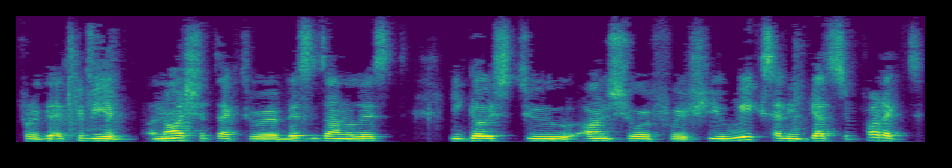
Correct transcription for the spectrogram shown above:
for it could be an architect or a business analyst. He goes to onshore for a few weeks and he gets the product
